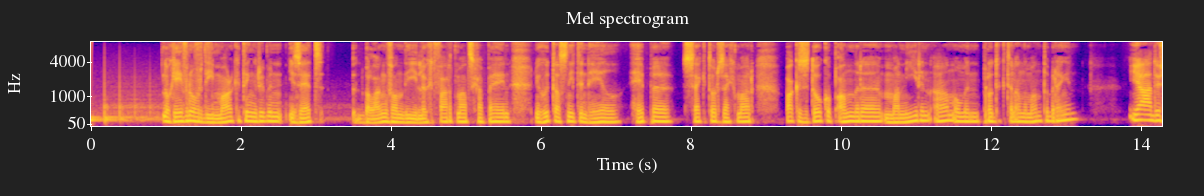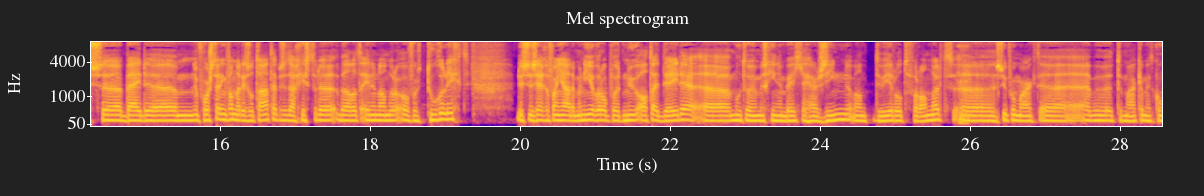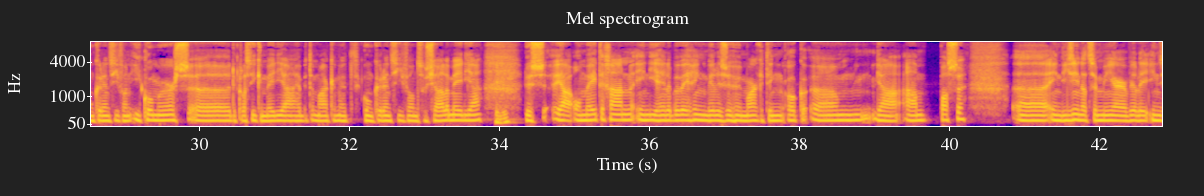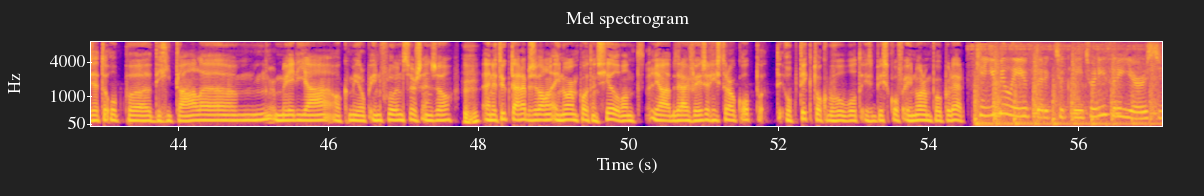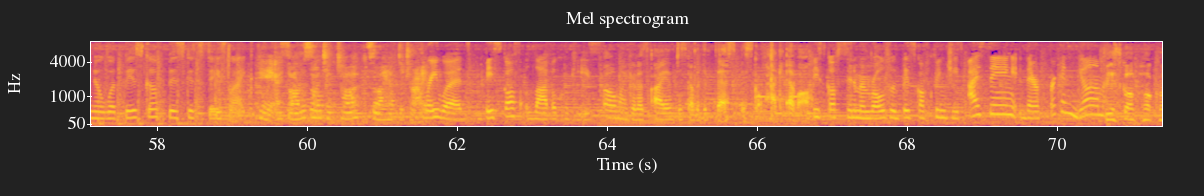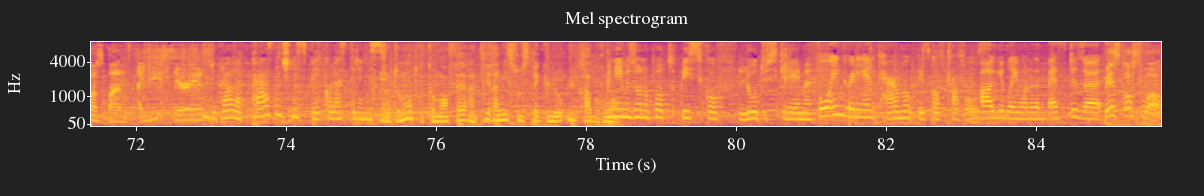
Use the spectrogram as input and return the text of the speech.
Nog even over die marketing, Ruben. Je zei het, belang van die luchtvaartmaatschappijen. Nu goed, dat is niet een heel hippe sector, zeg maar. Pakken ze het ook op andere manieren aan om hun producten aan de man te brengen? Ja, dus uh, bij de um, voorstelling van de resultaten hebben ze daar gisteren wel het een en ander over toegelicht. Dus ze zeggen van ja, de manier waarop we het nu altijd deden, uh, moeten we misschien een beetje herzien, want de wereld verandert. Uh, supermarkten uh, hebben te maken met concurrentie van e-commerce. de klassieke media hebben te maken met concurrentie van sociale media. Mhm. Dus ja, om mee te gaan in die hele beweging willen ze hun marketing ook um, ja, aanpassen. Uh, in die zin dat ze meer willen inzetten op uh, digitale um, media, ook meer op influencers en zo. Mhm. En natuurlijk, daar hebben ze wel een enorm potentieel. Want ja, het bedrijf bezig is er ook op. Op TikTok bijvoorbeeld is Biscoff enorm populair. Can you believe that it took me 23 years to know what Biscoff biscuits taste like? Okay, I saw this on TikTok, so I have to try it. Three words, Biscoff lava cookies. Oh my goodness, I have discovered the best Biscoff hack ever. Biscoff cinnamon rolls with Biscoff cream cheese icing. They're they're freaking yum. Biscoff hot cross buns. Are you serious? Pripravila praznični spekula s tiramisu. Je te montre comment faire un tiramisu speculo ultra gourmand. We nemen zo'n pot Biscoff lotuscreme. Four ingredient caramel Biscoff truffles. Arguably one of the best desserts. Biscoff swirl.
